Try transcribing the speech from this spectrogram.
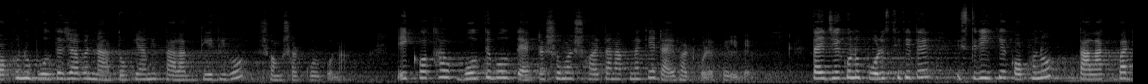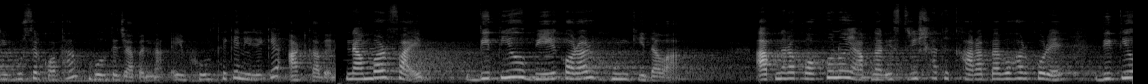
কখনো বলতে যাবেন না, তোকে আমি তালাক দিয়ে দিব, সংসার করব না। এই কথা বলতে বলতে একটা সময় শয়তান আপনাকে ডাইভার্ট করে ফেলবে। তাই যে কোনো পরিস্থিতিতে স্ত্রীকে কখনো তালাক বা ডিভোর্সের কথা বলতে যাবেন না, এই ভুল থেকে নিজেকে আটকাবেন। নাম্বার ফাইভ, দ্বিতীয় বিয়ে করার হুমকি দেওয়া। আপনারা কখনোই আপনার স্ত্রীর সাথে খারাপ ব্যবহার করে দ্বিতীয়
